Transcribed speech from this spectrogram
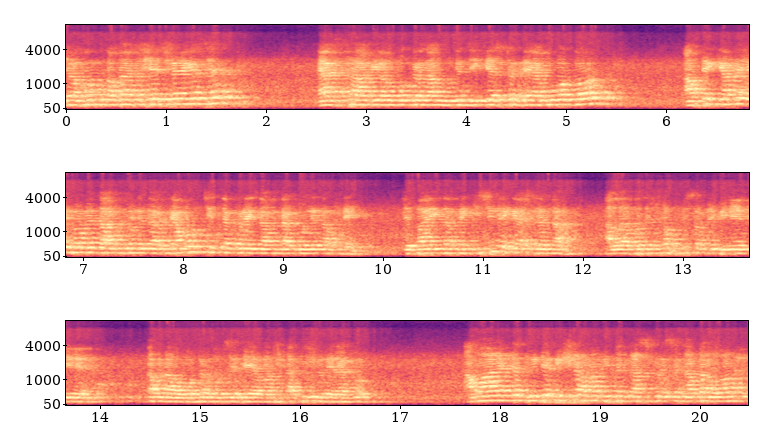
যখন কথা শেষ হয়ে গেছে, এক সাহাবী আবু বকর করে আবু বকর, আপনি কেন এভাবে দান করলেন আর কেমন চিন্তা করে দানটা করলেন আপনি? যে বাড়িতে আপনি কিছু রেখে আসলেন না, আল্লাহর পথে সব কিছু আপনি বিলিয়ে দিলেন। তখন আবু বকর বলছে যে আমার সাথী করে রাখো। আমার একটা দুইটা বিষয় আমার ভিতরে কাজ করেছে। নাম্বার ওয়ান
